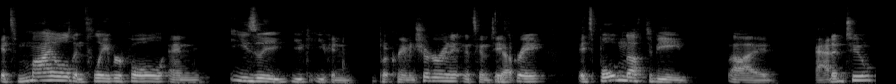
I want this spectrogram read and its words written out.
it's mild and flavorful and easily you, you can put cream and sugar in it and it's going to taste Yep. great. It's bold enough to be uh, added to,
